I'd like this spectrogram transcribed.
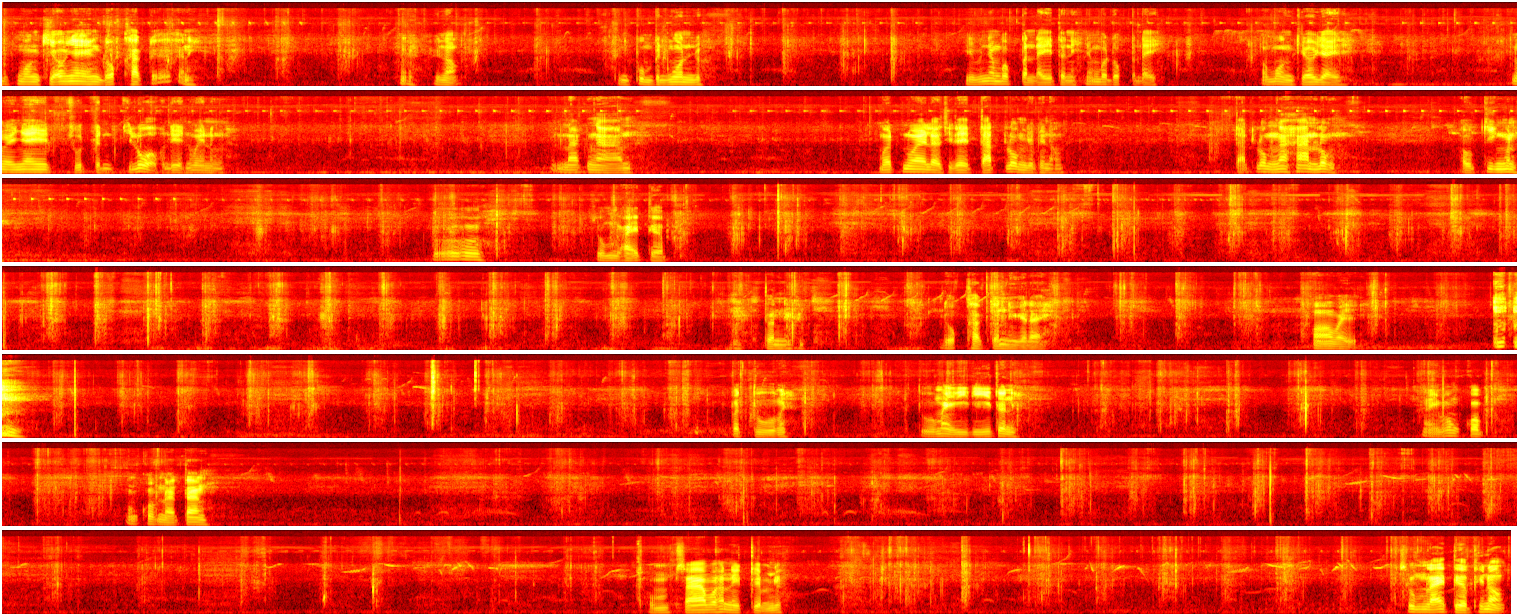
บักม่วงเขียวใหญ่ยังดกคักเด้อนี่นี่พี่น้องเป็นปุ่มเป็นงวนอยู่นี่มันยังบ่ปันใดตัวนี้ยังบ่ดกปันใด มะม่วงเขียวใหญ่ หน่วยใหญ่สุดเป็นกิโลคนเดียวหน่วยหนึ่งนักงานเมดหน่วยแล้วสิได้ตัดลงอยู่พี่น้อง ตัดลงง่าห้านลง เอากิ่งมันโอ้ซุ่มหลายเติบ ต้นนี้ก็ดกคักต้นนี้ก็ได้เอาไว้ประตูไหมประตูไม่ดีๆต้นนี้ในวงกบวงกบหน้าต่าง ผมสาว่าในเต็มอยู่ซุ่มหลายเติบพี่น้อง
